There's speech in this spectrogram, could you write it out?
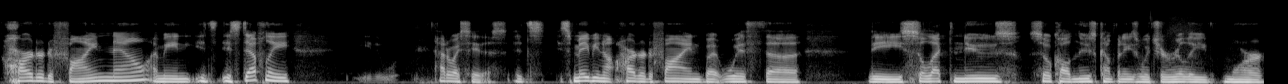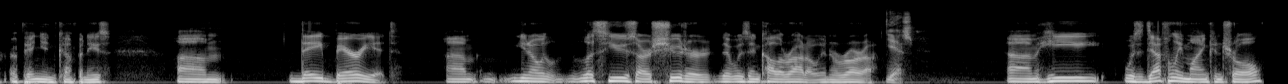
harder to find now. I mean, it's it's definitely. How do I say this? It's it's maybe not harder to find, but with uh, the select news, so-called news companies, which are really more opinion companies, um, they bury it. Um, you know, let's use our shooter that was in Colorado in Aurora. Yes. Um, he was definitely mind control.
